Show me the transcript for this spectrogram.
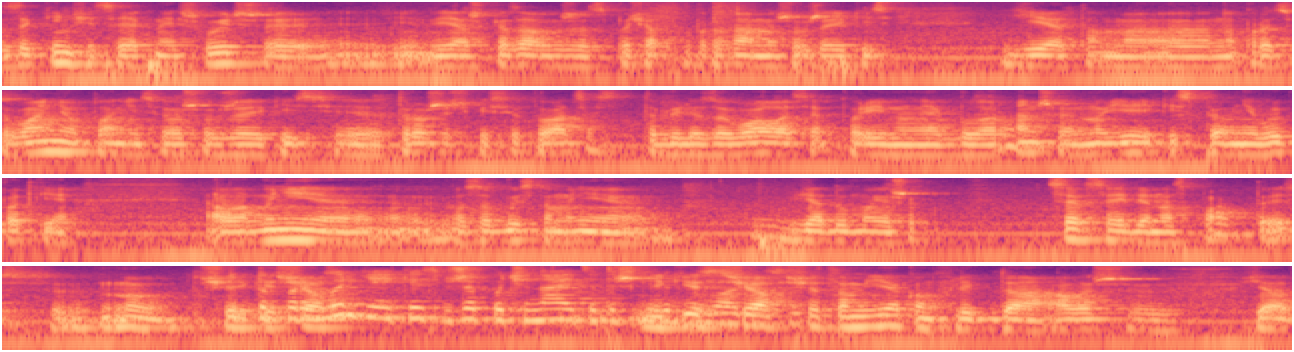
закінчиться якнайшвидше. Я ж казав вже з початку програми, що вже якісь є там е, напрацювання в плані цього, що вже якісь е, трошечки ситуація стабілізувалася порівняно як було раніше. Ну є якісь певні випадки. Але мені е, особисто мені, я думаю, що це все йде на спад. Тобто, ну, ще Тобто якийсь час. перемир'я якесь вже починається трішки Якийсь час ще там є конфлікт, да, але ж я,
